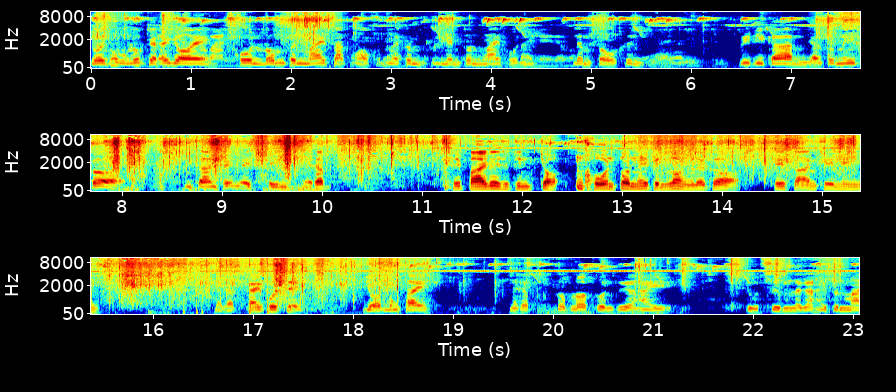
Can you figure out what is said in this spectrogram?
โดยผู้บุกรุกจะทยอยโค่นล้มต้นไม้สักออกเมื่อต้นทุเรียนต้นไม้ผลเริ่มโตขึ้น วิธีการอย่างต้นนี้ก็มีการใช้เลื่อยสตินนะครับ ใช้ปลายเลื่อยสตินเจาะโคนต้นให้เป็นร่องแล้วก็ใช้สารเคมีนะครับไกลโฟเสตหยอดลงไปนะครับรอบๆต้นเพื่อให้ดูดซึมแล้วก็ให้ต้นไม้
